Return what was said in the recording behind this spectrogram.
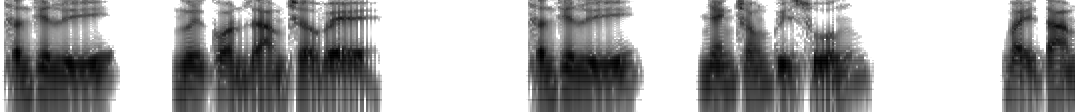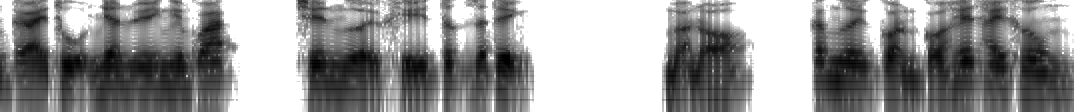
Thần thiên lý, ngươi còn dám trở về? Thần thiên lý, nhanh chóng quỳ xuống. Bảy tám cái thụ nhân uy nghiêm quát, trên người khí tức rất thịnh. Mà nó các ngươi còn có hết hay không?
